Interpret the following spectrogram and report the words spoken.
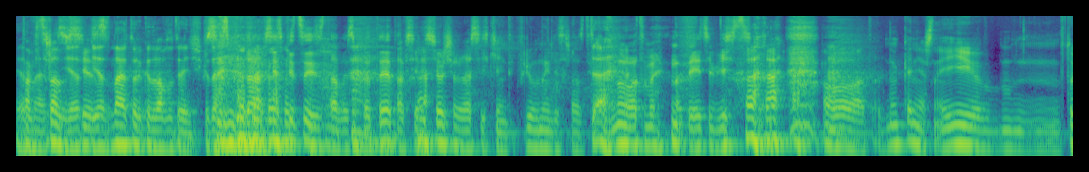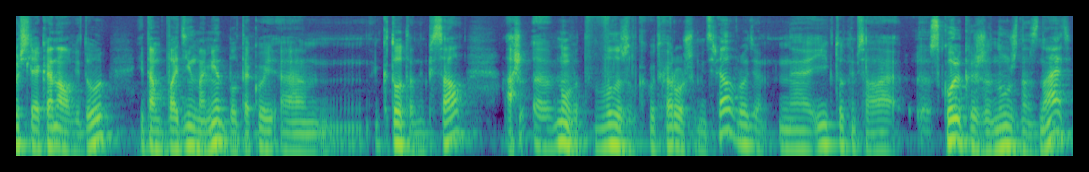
Я, там знаю, сразу я, все... я знаю только два внутренника. Да, все, да, все специалисты там СПТ, там все ресерчеры российские, они так приуныли сразу. Да. ну вот мы на третьем месте. вот. Ну, конечно. И в том числе я канал веду, и там в один момент был такой, эм, кто-то написал, аж, э, ну вот выложил какой-то хороший материал вроде, э, и кто-то написал, а сколько же нужно знать,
